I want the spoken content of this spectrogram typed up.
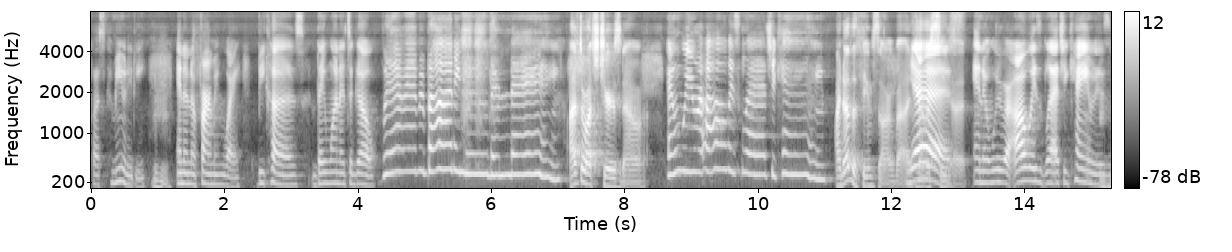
plus community in an affirming way because they wanted to go where everybody knew their name. I have to watch Cheers now. And we were always glad you came. I know the theme song, but I've yes. never seen it. And then we were always glad you came is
